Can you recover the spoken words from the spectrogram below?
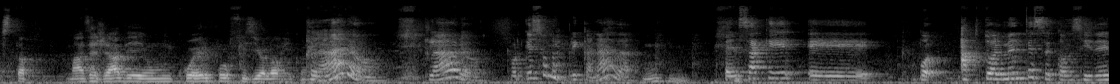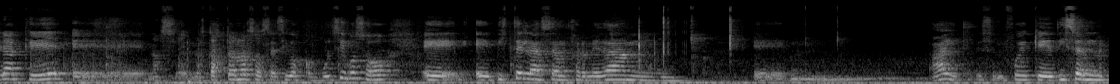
está más allá de un cuerpo fisiológico. Claro, claro, porque eso no explica nada. Pensá que eh, actualmente se considera que eh, los trastornos obsesivos compulsivos o, eh, viste, las enfermedades... Mm, ay, se me fue, que dicen,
